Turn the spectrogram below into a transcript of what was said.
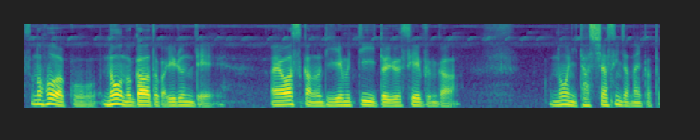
その方がこう脳のガードが緩んでアヤワスカの DMT という成分が脳に達しやすいんじゃないかと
